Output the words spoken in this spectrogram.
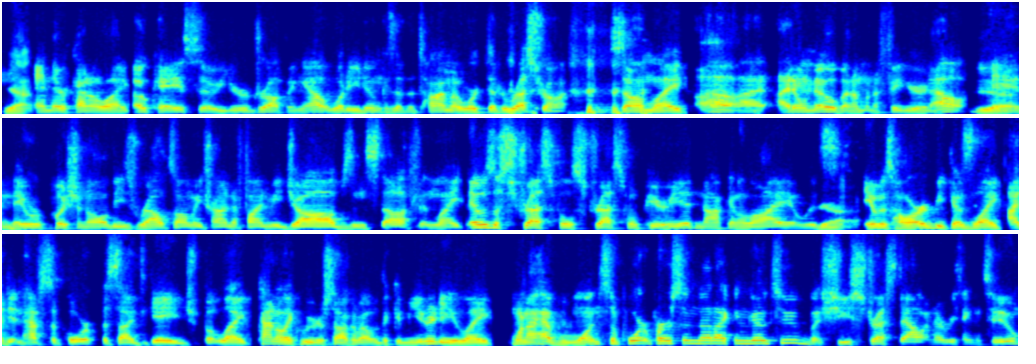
Yeah. And they're kind of like, okay, so you're dropping out. What are you doing? Because at the time I worked at a restaurant. so I'm like, oh, I, I don't know, but I'm gonna figure it out. Yeah. And they were pushing all these routes on me, trying to find me jobs and stuff. And like it was a stressful, stressful period. Not gonna lie, it was yeah. it was hard because like I didn't have support besides Gage. But like kind of like we were talking about with the community, like when I have one support person that I can go to, but she's stressed out and everything too,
